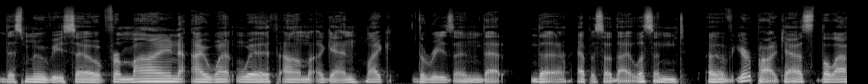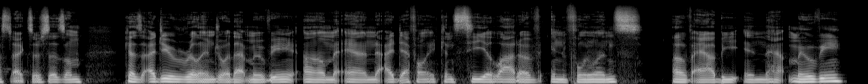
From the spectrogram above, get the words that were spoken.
this movie. So for mine, I went with, um, again, like the reason that the episode that I listened of your podcast, The Last Exorcism, because I do really enjoy that movie. Um, and I definitely can see a lot of influence of Abby in that movie.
